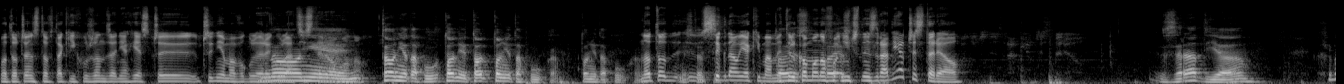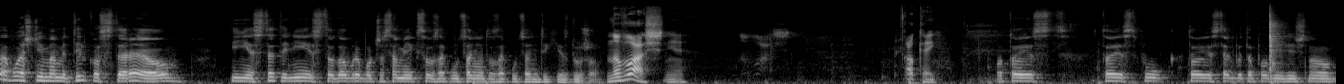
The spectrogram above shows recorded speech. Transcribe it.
bo to często w takich urządzeniach jest, czy, czy nie ma w ogóle no regulacji no nie, stereo-mono? To nie, ta pół, to, nie, to, to nie ta półka, to nie ta półka. No to niestety. sygnał jaki mamy, to tylko jest, monofoniczny jest... z radia, czy stereo? Z radia Chyba właśnie mamy tylko stereo i niestety nie jest to dobre, bo czasami jak są zakłócenia, to zakłóceń tych jest dużo. No właśnie. No właśnie. Okej. Okay. Bo to jest, to jest pół, to jest jakby to powiedzieć, no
